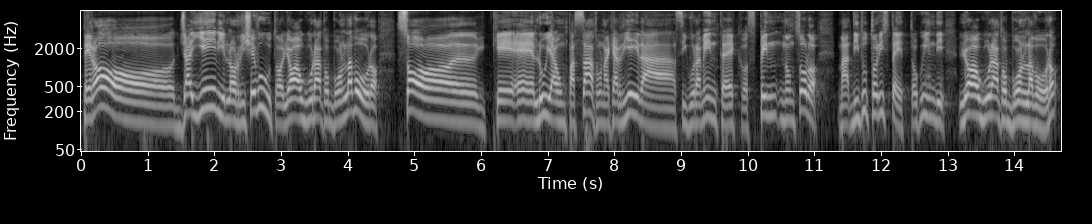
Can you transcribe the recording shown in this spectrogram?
Però già ieri l'ho ricevuto, gli ho augurato buon lavoro, so eh, che lui ha un passato, una carriera sicuramente, ecco, non solo, ma di tutto rispetto, quindi gli ho augurato buon lavoro.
